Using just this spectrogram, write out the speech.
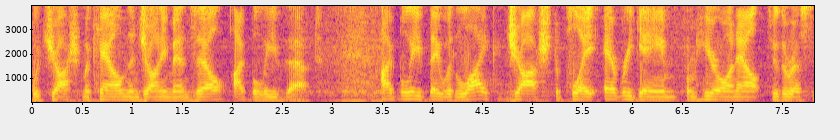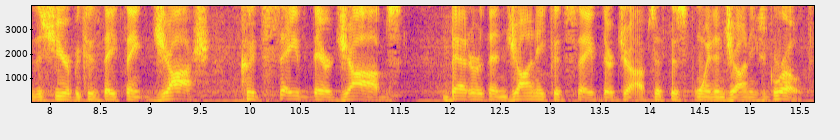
with Josh McCown than Johnny Manziel? I believe that. I believe they would like Josh to play every game from here on out through the rest of this year because they think Josh could save their jobs better than Johnny could save their jobs at this point in Johnny's growth.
